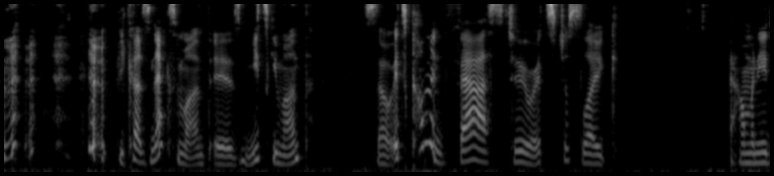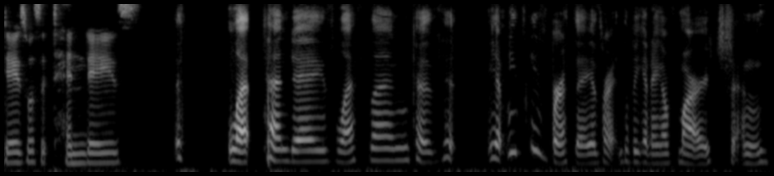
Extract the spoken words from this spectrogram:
because next month is Mitsuki month. So it's coming fast too. It's just like how many days was it? 10 days? Let ten days less than because yeah, Mitsuki's birthday is right at the beginning of March, and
